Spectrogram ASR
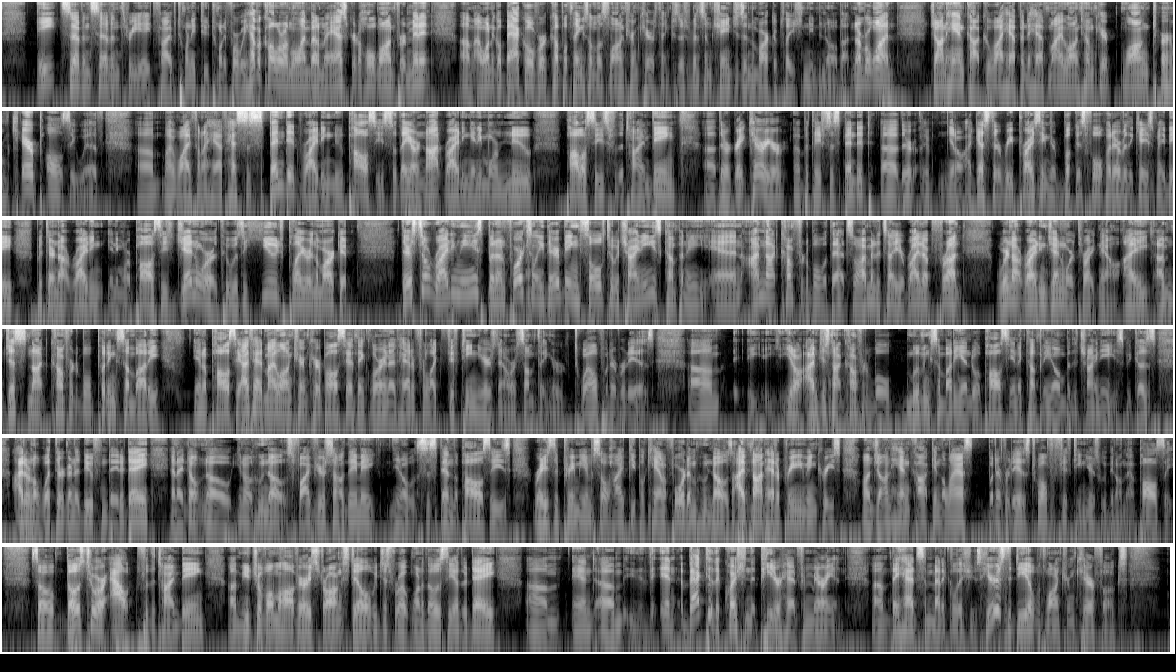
877 385 2224. We have a caller on the line, but I'm going to ask her to hold on for a minute. Um, I want to go back over a couple things on this long term care thing because there's been some changes in the marketplace you need to know about. Number one, John Hancock, who I happen to have my long term care, long-term care policy with, um, my wife and I have, has suspended writing new policies. So they are not writing any more new policies for the time being. Uh, they're a great carrier, uh, but they've suspended uh, their, uh, you know, I guess they're repricing. Their book is full, whatever the case may be, but they're not writing any more policies. Genworth, who was a huge player in the market, they're still writing these, but unfortunately, they're being sold to a Chinese company, and I'm not comfortable with that. So I'm going to tell you right up front, we're not writing Genworth right now. I I'm just not comfortable putting somebody in a policy. I've had my long term care policy. I think and I've had it for like 15 years now, or something, or 12, whatever it is. Um, you know, I'm just not comfortable moving somebody into a policy in a company owned by the Chinese because I don't know what they're going to do from day to day, and I don't know, you know, who knows? Five years from now, they may, you know, suspend the policies, raise the premium so high people can't afford them. Who knows? I've not had a premium increase on John Hancock in the last whatever it is, 12 or 15 years we've been on that policy. So those two are out for the time being. Uh, Mutual of Omaha very strong still. We just wrote one of those the other day. Um, and um, and back to the question that Peter had from Marion, um, they had some medical issues. Here's the deal with long-term care, folks.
